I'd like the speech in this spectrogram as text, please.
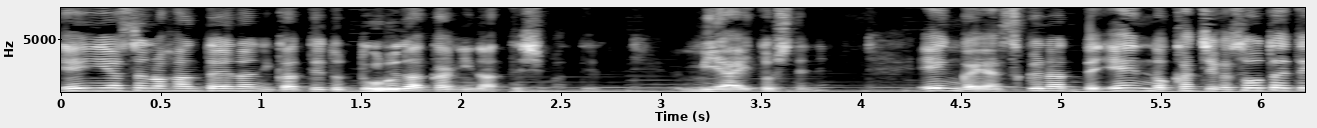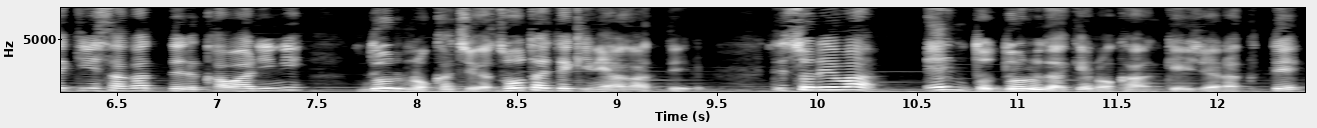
円安の反対は何かっていうと、ドル高になってしまっている。見合いとしてね。円が安くなって円の価値が相対的に下がっている代わりにドルの価値が相対的に上がっている。で、それは円とドルだけの関係じゃなくて、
